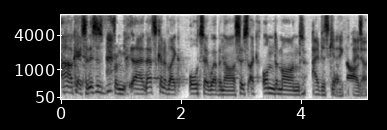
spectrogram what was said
uh, okay. So this is from, uh, that's kind of like auto webinar. So it's like on demand. I'm just kidding. I know.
